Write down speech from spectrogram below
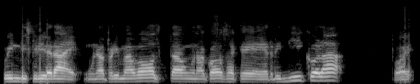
Quindi scriverai una prima volta una cosa che è ridicola, poi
